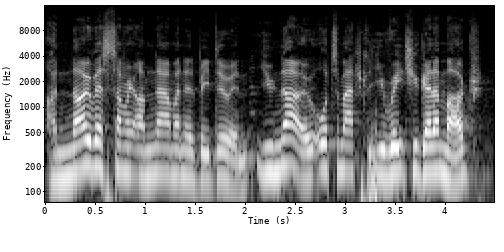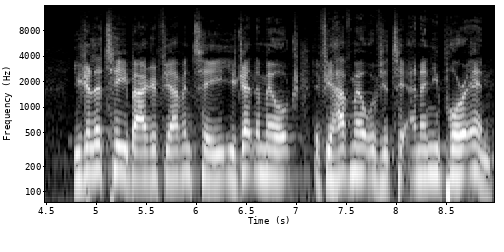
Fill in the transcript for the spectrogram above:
I know there's something I'm now going to be doing. You know, automatically, you reach, you get a mug, you get a tea bag if you're having tea, you get the milk if you have milk with your tea, and then you pour it in.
